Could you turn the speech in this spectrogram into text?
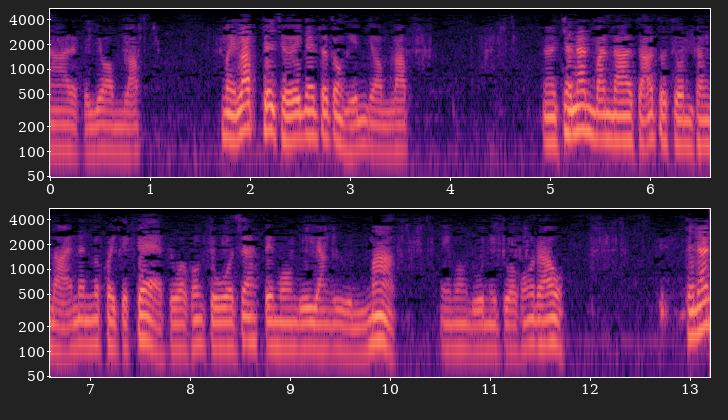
นาแล้วก็ยอมรับ ไม่รับเฉยๆเนี่ยจะต้องเห็นยอมรับฉะนั้นบรรดาสาธุชนทั้งหลายนั้นไม่ค่อยจะแก้ตัวของตัวซะไปมองดูอย่างอื่นมากไม่มองดูในตัวของเรา ฉะนั้น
